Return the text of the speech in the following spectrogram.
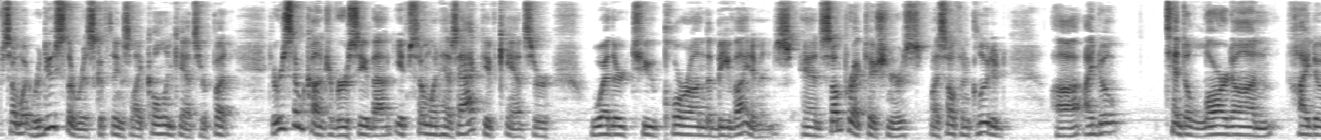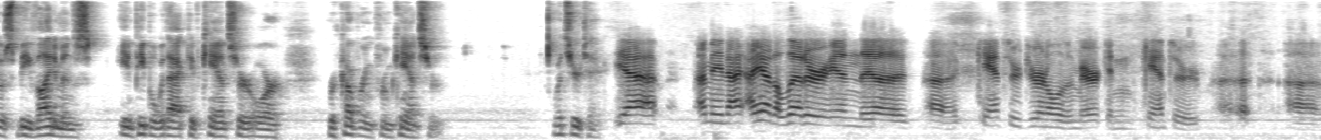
somewhat reduce the risk of things like colon cancer. But there is some controversy about if someone has active cancer, whether to pour on the B vitamins. And some practitioners, myself included, uh, I don't tend to lard on high dose B vitamins in people with active cancer or recovering from cancer. What's your take? Yeah, I mean, I, I had a letter in the uh, Cancer Journal of the American Cancer uh, uh,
